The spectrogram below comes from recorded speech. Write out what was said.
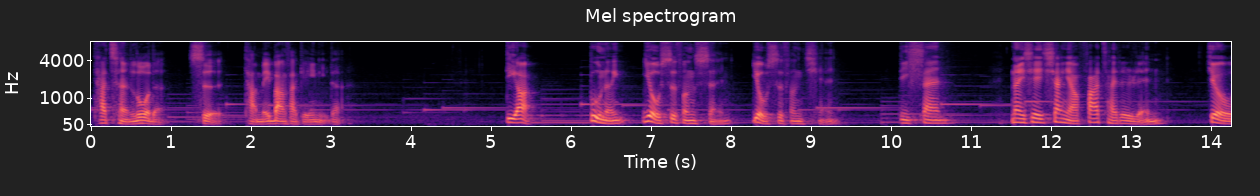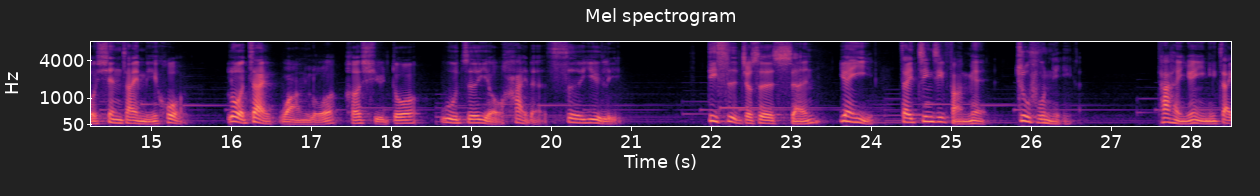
他承诺的是他没办法给你的；第二，不能又侍奉神，又侍奉钱。第三，那些想要发财的人，就陷在迷惑，落在网罗和许多物质有害的私欲里。第四，就是神愿意在经济方面祝福你，他很愿意你在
